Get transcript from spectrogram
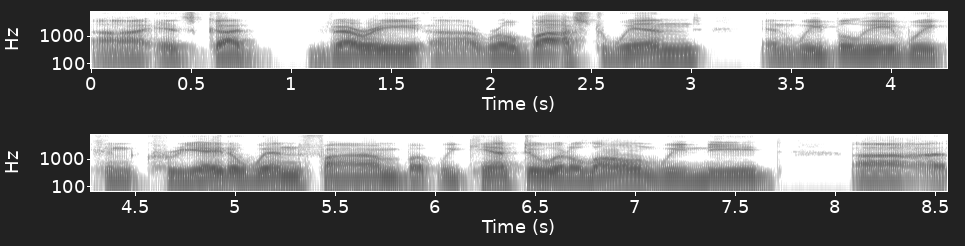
Uh, it's got very uh, robust wind, and we believe we can create a wind farm, but we can't do it alone. We need." Uh,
